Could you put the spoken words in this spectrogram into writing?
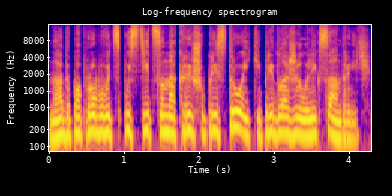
«Надо попробовать спуститься на крышу пристройки», — предложил Александрович.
